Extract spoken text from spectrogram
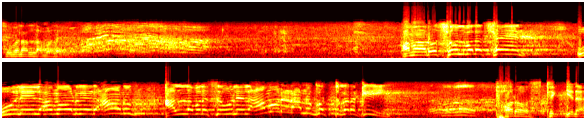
সুবহানাল্লাহ বলেন। আমার রসুল বলেছেন, উলিল আমরের আনু, আল্লাহ বলেছে, উলিল আমরের আনুগত্য করা কি? ফরজ, ঠিক কিনা?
